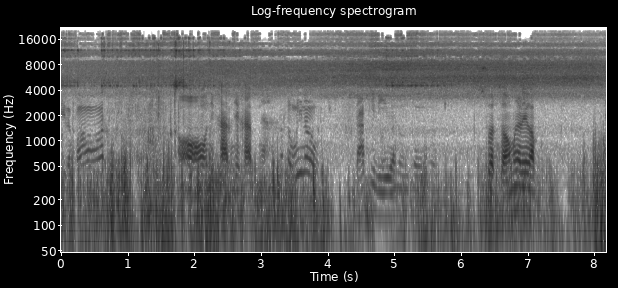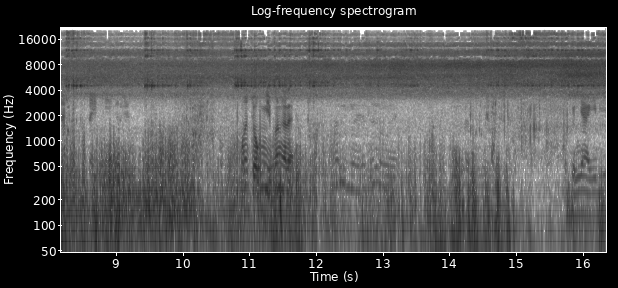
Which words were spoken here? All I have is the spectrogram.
ดีๆละป๊อดอ๋อนี่ขาดนี่ขาดเนี่ยก็ตรงนี้เนาะ ดับที่ดีว่ะส่วนสองมือเลยครับยักษ์ใส่ที่กันเนี่ยมือจกหนีบมันก็ได้เป็นยากอีดี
